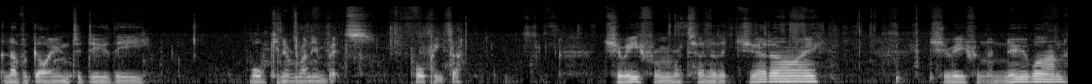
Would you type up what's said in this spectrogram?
another guy in to do the walking and running bits. Poor Peter. Chewie from Return of the Jedi. Chewie from the new one.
